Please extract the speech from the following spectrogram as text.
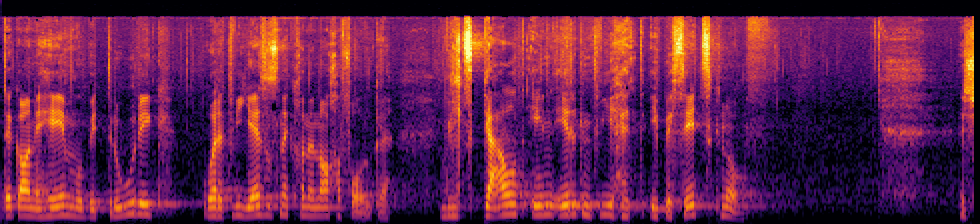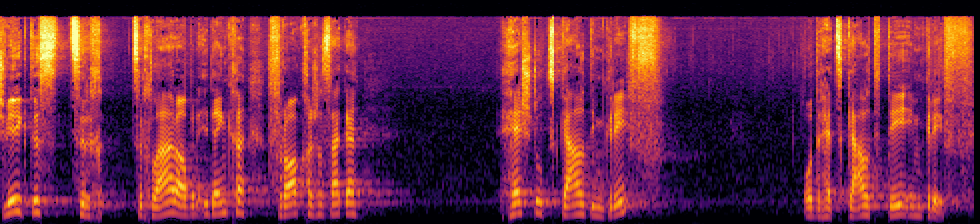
dann gehe ich heim und bin traurig. Und er hat wie Jesus nicht nachfolgen weil das Geld ihn irgendwie hat in Besitz genommen Es ist schwierig, das zu, zu erklären, aber ich denke, die Frage kann schon sagen, hast du das Geld im Griff? Oder hat das Geld dich im Griff?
